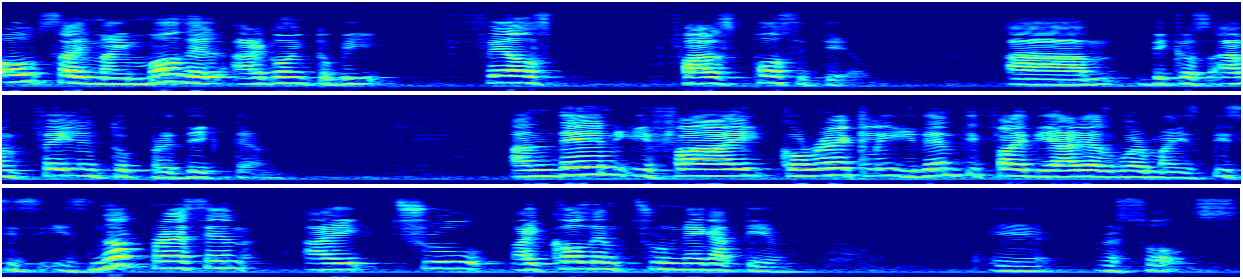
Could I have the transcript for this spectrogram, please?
outside my model are going to be false, false positive um, because I'm failing to predict them. And then if I correctly identify the areas where my species is not present, I true I call them true negative uh, results.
